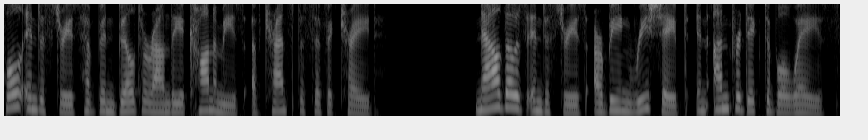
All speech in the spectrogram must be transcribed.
whole industries have been built around the economies of trans Pacific trade. Now those industries are being reshaped in unpredictable ways.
